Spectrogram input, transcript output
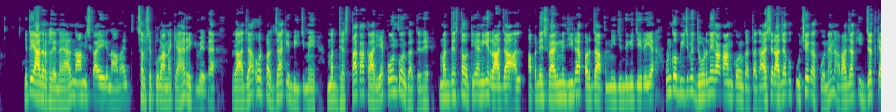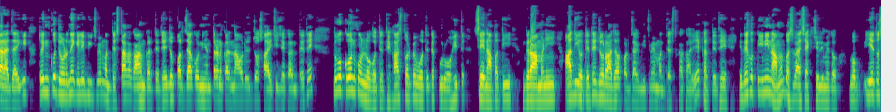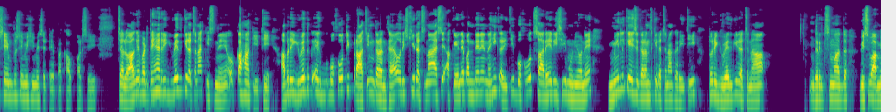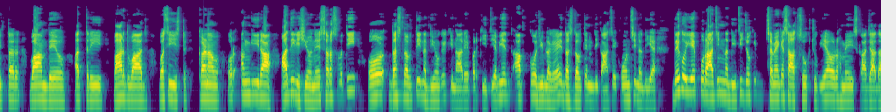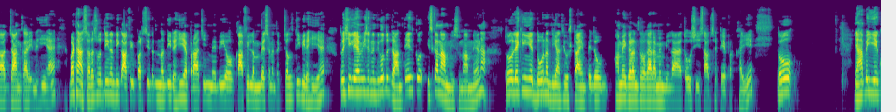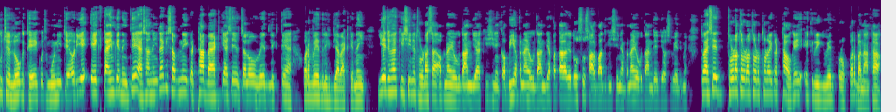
ये तो याद रख लेना यार, नाम इसका एक नाम है। सबसे पुराना क्या है? ऋग्वेद है। राजा और प्रजा के बीच में मध्यस्थता का कार्य कौन कौन करते थे? मध्यस्थता होती है, यानी कि राजा अपने स्वैग में जी रहा है, प्रजा अपनी ज़िंदगी जी रही है। उनको बीच में जोड़ने का काम कौन करता था? ऐसे राजा को पूछेगा कौन, है ना? राजा की इज़्ज़त क्या रह जाएगी? तो इनको जोड़ने के लिए बीच में मध्यस्थता का काम करते थे, जो प्रजा को नियंत्रण करना और जो सारी चीज़ें करते थे। तो वो कौन कौन लोग होते थे? खासतौर पे वो होते थे पुरोहित, सेनापति, ग्रामणी आदि होते थे जो राजा और प्रजा के बीच में मध्यस्थ का कार्य करते थे। ये देखो तीन ही नाम है बस, वैसे एक्चुअली में तो। वो, ये तो सेम टू सेम इसी में से टेप रखा ऊपर से ही। चलो, आगे बढ़ते हैं। ऋग्वेद की रचना किसने और कहाँ की थी? अब ऋग्वेद एक बहुत ही प्राचीन ग्रंथ है और इसकी रचना ऐसे अकेले बंदे ने नहीं करी थी, बहुत सारे ऋषि मुनियों ने मिल के इस ग्रंथ की रचना करी थी। तो ऋग्वेद की रचना ग्रीष्मद विश्वामित्र वामदेव, अत्रि, भारद्वाज, वशिष्ठ, कणव और अंगीरा आदि ऋषियों ने सरस्वती और दसदवती नदियों के किनारे पर की थी। अब ये आपको अजीब लगेगा, ये दसदवती नदी कहाँ से, कौन सी नदी है? देखो, ये पुराचीन नदी थी जो कि समय के साथ सूख चुकी है और हमें इसका ज़्यादा जानकारी नहीं है। बट हाँ सरस्वती नदी काफ़ी प्रसिद्ध नदी रही है प्राचीन में भी और काफ़ी लंबे समय तक चलती भी रही है। तो इसीलिए हम इस नदी को तो जानते हैं, इसको, इसका नाम नहीं सुना हमने, है ना? तो लेकिन ये दो नदियाँ थी उस टाइम पे जो हमें ग्रंथ वगैरह में मिला है तो उसी हिसाब से टेप रखा ये। तो यहाँ पे ये कुछ लोग थे, कुछ मुनि थे और ये एक टाइम के नहीं थे, ऐसा नहीं था कि सबने इकट्ठा बैठ के ऐसे चलो वेद लिखते हैं और वेद लिख दिया बैठ के, नहीं। ये जो है किसी ने थोड़ा सा अपना योगदान दिया, किसी ने कभी अपना योगदान दिया, पता लगे 200 साल बाद किसी ने अपना योगदान दे दिया उस वेद में। तो ऐसे थोड़ा थोड़ा थोड़ा थोड़ा इकट्ठा होकर एक ऋग्वेद प्रॉपर बना था।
